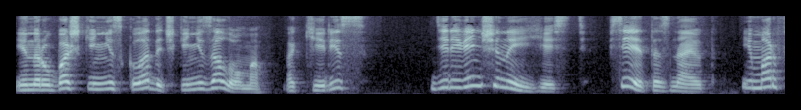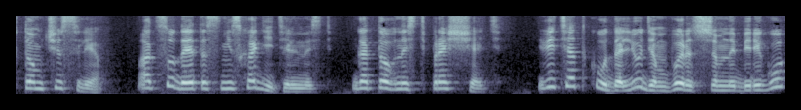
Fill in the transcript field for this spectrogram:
и на рубашке ни складочки, ни залома. А Кирис... Деревенщина и есть. Все это знают. И Мар в том числе. Отсюда эта снисходительность, готовность прощать. Ведь откуда людям, выросшим на берегу,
